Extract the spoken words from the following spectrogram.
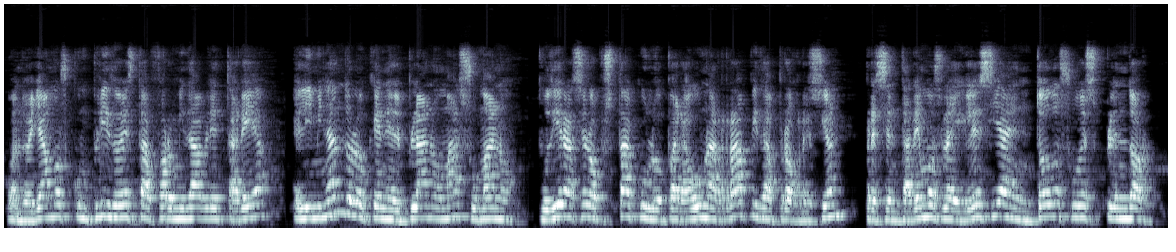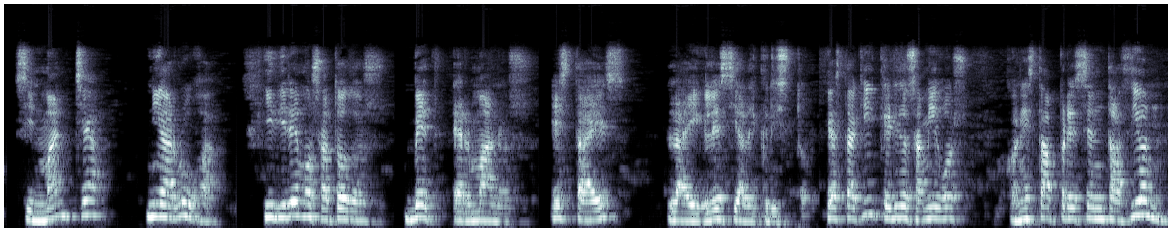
cuando hayamos cumplido esta formidable tarea, eliminando lo que en el plano más humano pudiera ser obstáculo para una rápida progresión, presentaremos la Iglesia en todo su esplendor, sin mancha ni arruga, y diremos a todos, ved hermanos, esta es la Iglesia de Cristo. Y hasta aquí, queridos amigos, con esta presentación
